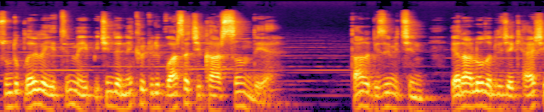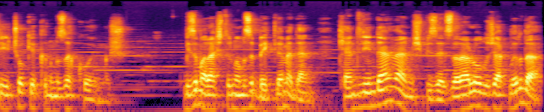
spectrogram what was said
sunduklarıyla yetinmeyip içinde ne kötülük varsa çıkarsın diye. Tanrı bizim için yararlı olabilecek her şeyi çok yakınımıza koymuş. Bizim araştırmamızı beklemeden kendiliğinden vermiş bize zararlı olacakları da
